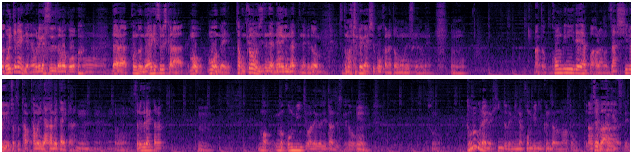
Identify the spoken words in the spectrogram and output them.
置いてないんだよね俺が吸うタバコ。ー。だから今度値上げするしからもうもうね多分今日の時点では値上げになってんだけど、うん。ちょっとまとめ買いしとこうかなと思うんですけどね、うん、あとコンビニでやっぱほらあの雑誌類をちょっとたたまに眺めたいから、うんうん。うん。それぐらいかな。うん。まあ今コンビニって話題が出たんですけど、うん。そのどのぐらいの頻度でみんなコンビニ行くんだろうなと思って。あそういえば1ヶ月で。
